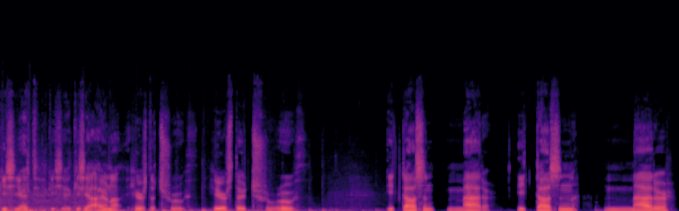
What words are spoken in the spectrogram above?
кисиат кисиат кисиа аюна here's the truth here's the truth it doesn't matter it doesn't matter викинти тамааққиссисимаарсимаагуит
